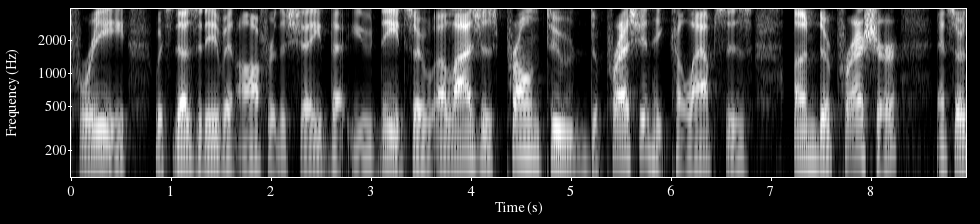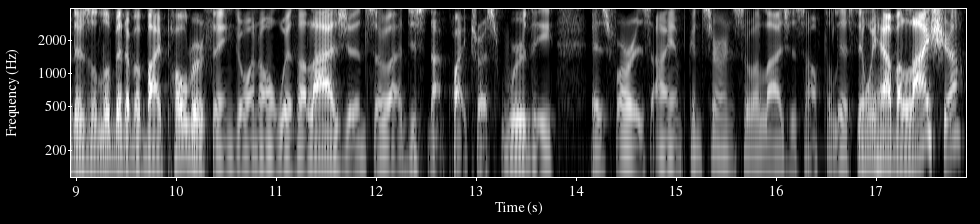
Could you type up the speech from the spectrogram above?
tree, which doesn't even offer the shade that you need. So Elijah's prone to depression. He collapses under pressure. And so there's a little bit of a bipolar thing going on with Elijah. And so uh, just not quite trustworthy as far as I am concerned. So Elijah's off the list. Then we have Elisha.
